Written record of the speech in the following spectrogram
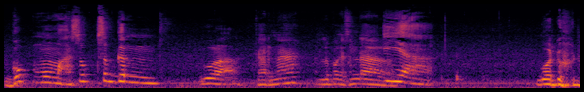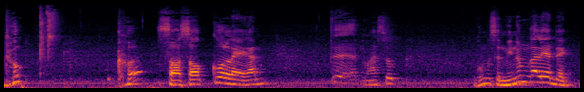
gue mau masuk segen gue Karena lu pakai sendal. iya. Gue duduk. Gue sosok cool ya kan? Tet, masuk. Gue mesen minum kali ya dek?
